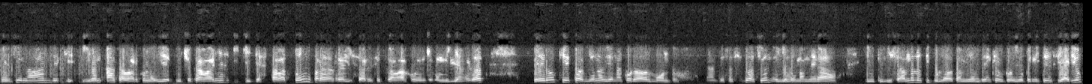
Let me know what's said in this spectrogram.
mencionaban de que iban a acabar con la vida de Pucho Cabañas y que ya estaba todo para realizar ese trabajo, entre comillas, ¿verdad? Pero que todavía no habían acordado el monto. Ante esa situación, ellos de manera, y utilizando lo estipulado también dentro del Código Penitenciario,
